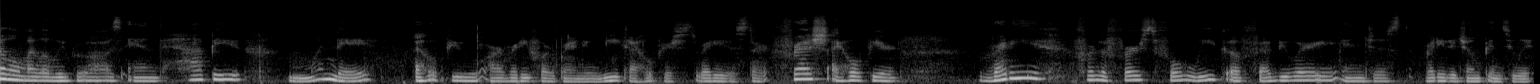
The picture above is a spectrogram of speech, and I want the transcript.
Hello, my lovely Brujas, and happy Monday. I hope you are ready for a brand new week. I hope you're ready to start fresh. I hope you're ready for the first full week of February and just ready to jump into it.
